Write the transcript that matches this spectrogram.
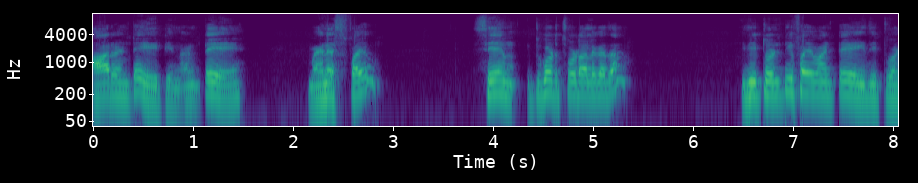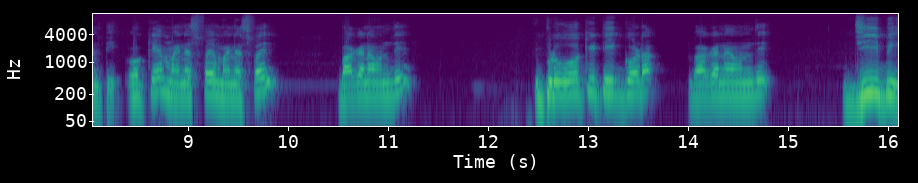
ఆర్ అంటే ఎయిటీన్. అంటే మైనస్ ఫైవ్ సేమ్. ఇటు కూడా చూడాలి కదా. ఇది ట్వంటీ ఫైవ్ అంటే ఇది twenty. Okay minus five minus five. బాగానే ఉంది. ఇప్పుడు ఓకి టీకి కూడా బాగానే ఉంది. G B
